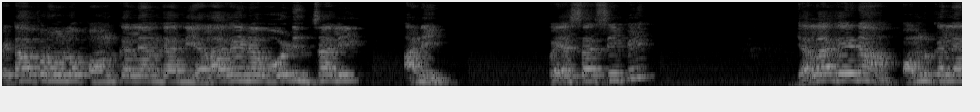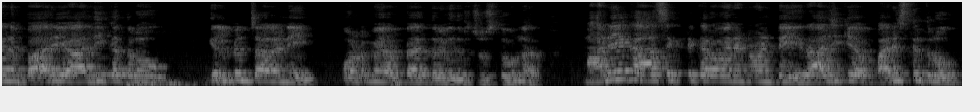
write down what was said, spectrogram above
పిఠాపురంలో పవన్ కళ్యాణ్ గారిని ఎలాగైనా ఓడించాలి అని వైఎస్ఆర్సీపీ ఎలాగైనా పవన్ కళ్యాణ్ భారీ ఆధిక్యతలో గెలిపించాలని కూటమి అభ్యర్థులు ఎదురు చూస్తూ ఉన్నారు. అనేక ఆసక్తికరమైనటువంటి రాజకీయ పరిస్థితులు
